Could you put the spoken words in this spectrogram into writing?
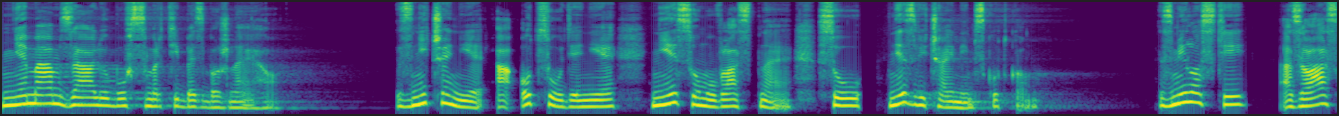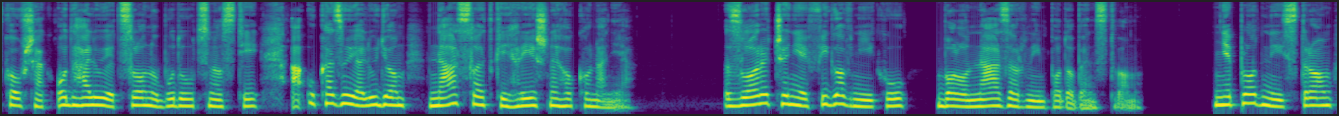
nemám záľubu v smrti bezbožného. Zničenie a odsúdenie nie sú mu vlastné, sú nezvyčajným skutkom. Z milosti a s láskou však odhaľuje clonu budúcnosti a ukazuje ľuďom následky hriešného konania. Zlorečenie figovníku bolo názorným podobenstvom. Neplodný strom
